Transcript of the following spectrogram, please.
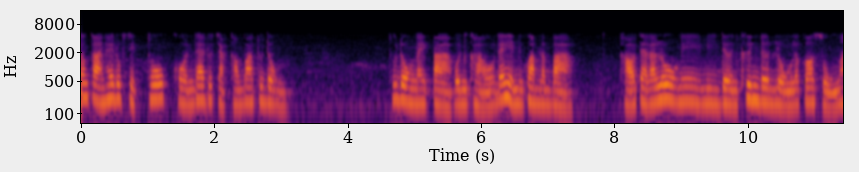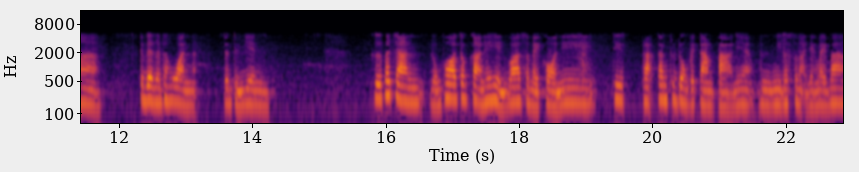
ต้องการให้ลูกศิษย์ทุกคนได้รู้จักคำว่าทุดง ทุดงในป่าบนเขาได้เห็นถึงความลำบาก เขาแต่ละลูกนี่มีเดินขึ้นเดินลงแล้วก็สูงมาก ก็เดินกันทั้งวันจนถึงเย็น คือพระอาจารย์หลวงพ่อต้องการให้เห็นว่าสมัยก่อนนี่ที่ พระท่านทุดงไปตามป่าเนี่ย มันมีลักษณะอย่างไรบ้าง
